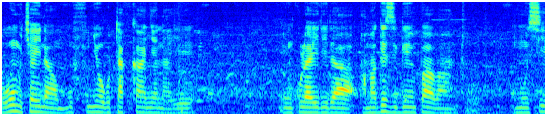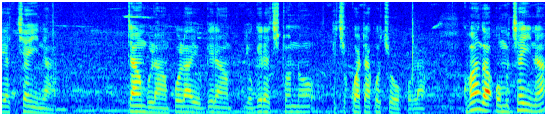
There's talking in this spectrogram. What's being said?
oba omuchina mufunye obutakkaanya naye nkulayirira amagezi gempa abantu mu nsi ya china tambula mpola yogera, yogera kitono ekikwatako kyokola. Kubanga omuchina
